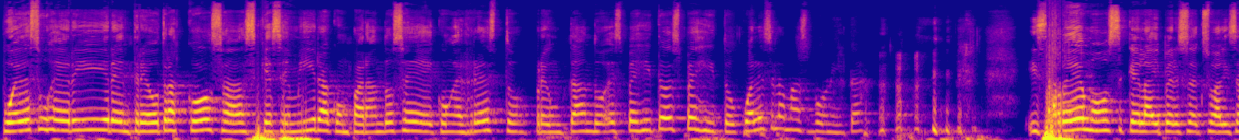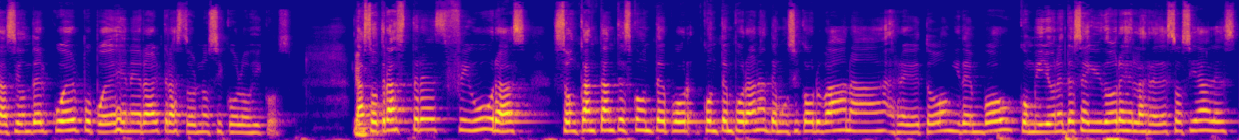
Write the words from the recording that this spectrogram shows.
Puede sugerir, entre otras cosas, que se mira comparándose con el resto, preguntando, espejito, espejito, ¿cuál es la más bonita? y sabemos que la hipersexualización del cuerpo puede generar trastornos psicológicos. Las otras tres figuras son cantantes contempor- contemporáneas de música urbana, reggaetón y dembow, con millones de seguidores en las redes sociales.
